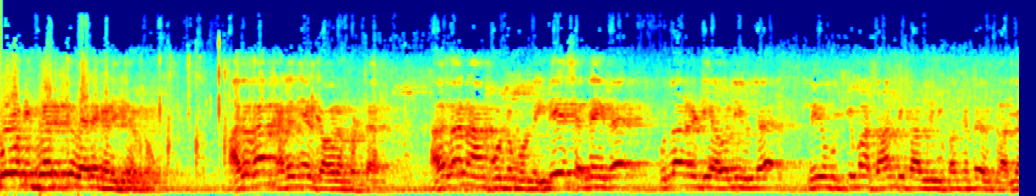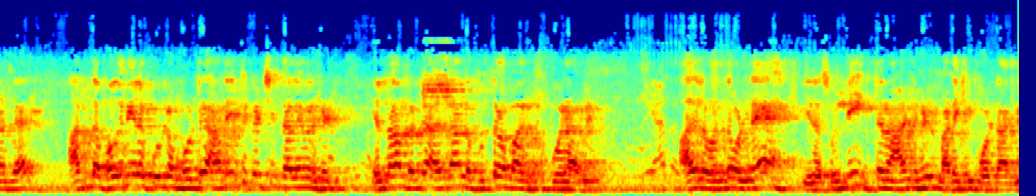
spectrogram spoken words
கோடி பேருக்கு வேலை கிடைத்திருக்கும். அதுதான் கலைஞர் கவலைப்பட்டார். அதுதான் நான் கூட்டம் போட்டேன் இதே சென்னையில புல்லாரெட்டி அவனியில் மிக முக்கியமா சாந்தி காலனி பக்கத்தில் இருக்கு. அந்த அந்த பகுதியில கூட்டம் போட்டு அனைத்து கட்சி தலைவர்கள் எல்லாம் பெற்று அதுதான் அந்த புத்தகமா இருக்கு போறாரு. அதுல வந்த உடனே இத சொல்லி இத்தனை ஆண்டுகள் மடக்கி போட்டாங்க.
